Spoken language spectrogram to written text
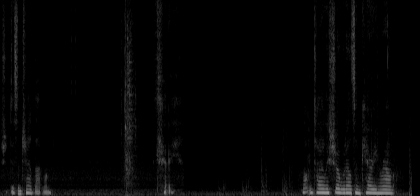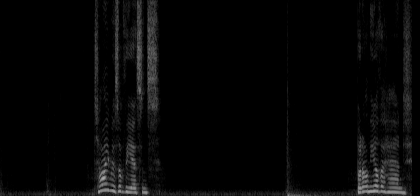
I should disenchant that one. Okay. Not entirely sure what else I'm carrying around. Time is of the essence. But on the other hand,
